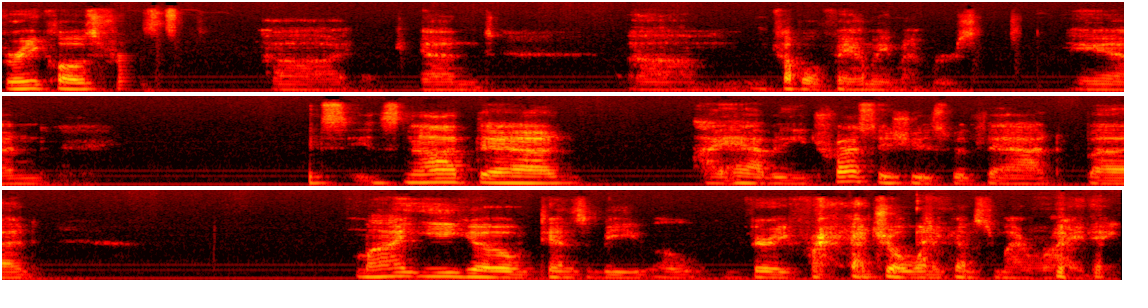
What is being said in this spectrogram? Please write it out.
very close friends, uh, and um, a couple of family members, and it's it's not that I have any trust issues with that, but my ego tends to be very fragile when it comes to my writing.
